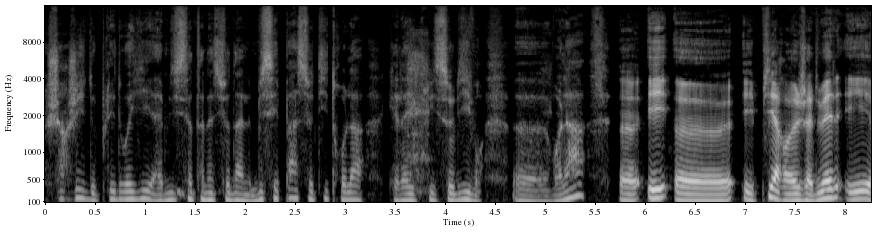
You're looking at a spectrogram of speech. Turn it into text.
chargée de plaidoyer à Amnesty International, mais c'est pas ce titre-là qu'elle a écrit ce livre, euh, voilà. Euh, et, et, Pierre Januel est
